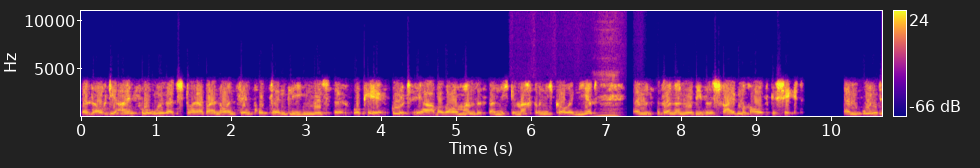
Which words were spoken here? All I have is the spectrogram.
dass auch die Einfuhrumsatzsteuer bei 19 Prozent liegen müsste. Okay, gut, ja, aber warum haben sie es dann nicht gemacht und nicht korrigiert, mhm. ähm, sondern nur dieses Schreiben rausgeschickt? Ähm, und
